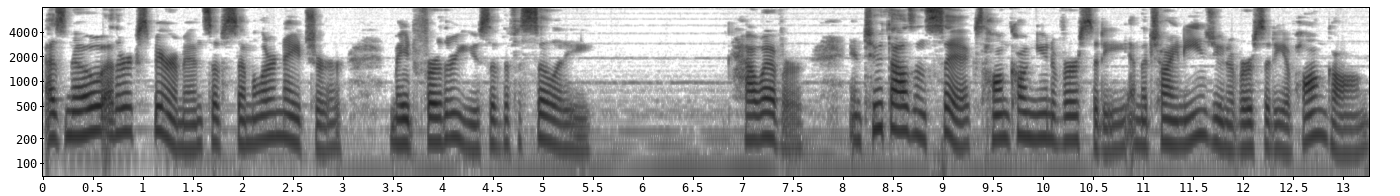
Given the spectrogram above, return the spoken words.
as no other experiments of similar nature made further use of the facility. However, in 2006, Hong Kong University and the Chinese University of Hong Kong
